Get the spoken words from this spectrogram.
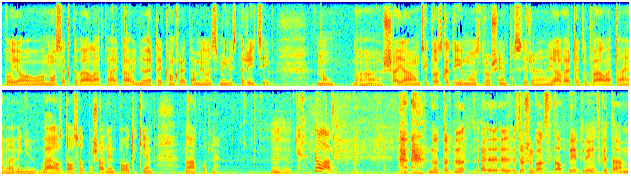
to jau nosaka vēlētāji, kā viņi vērtē konkrētā ministra rīcību. Nu, šajā un citos gadījumos droši vien tas ir jāvērtē vēlētājiem, vai viņi vēlas balsot par šādiem politiķiem nākotnē. Mm -hmm. Nu, labi nu, turpinot, es droši vien konceptuāli piekrītu, mm. ka, tām,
